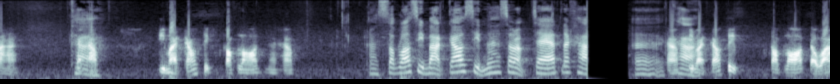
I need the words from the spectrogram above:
ตางค์ค่ะนะครับสี่บาทเก้าสิบ stop loss นะครับอะสับล้อสี่บาทเก้าสิบนะสำหรับแจ๊สนะคะอ่าครับค่ะสี่บาทเก้าสิบ stop loss แต่ว่า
